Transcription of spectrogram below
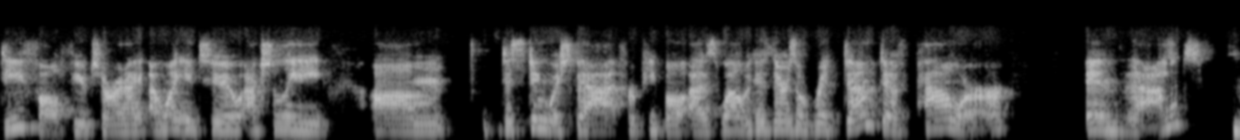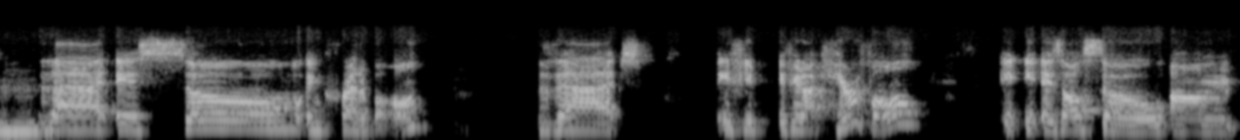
default future, and I, I want you to actually um, distinguish that for people as well because there's a redemptive power in that mm-hmm. that is so incredible that if you if you're not careful, it, it is also um,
